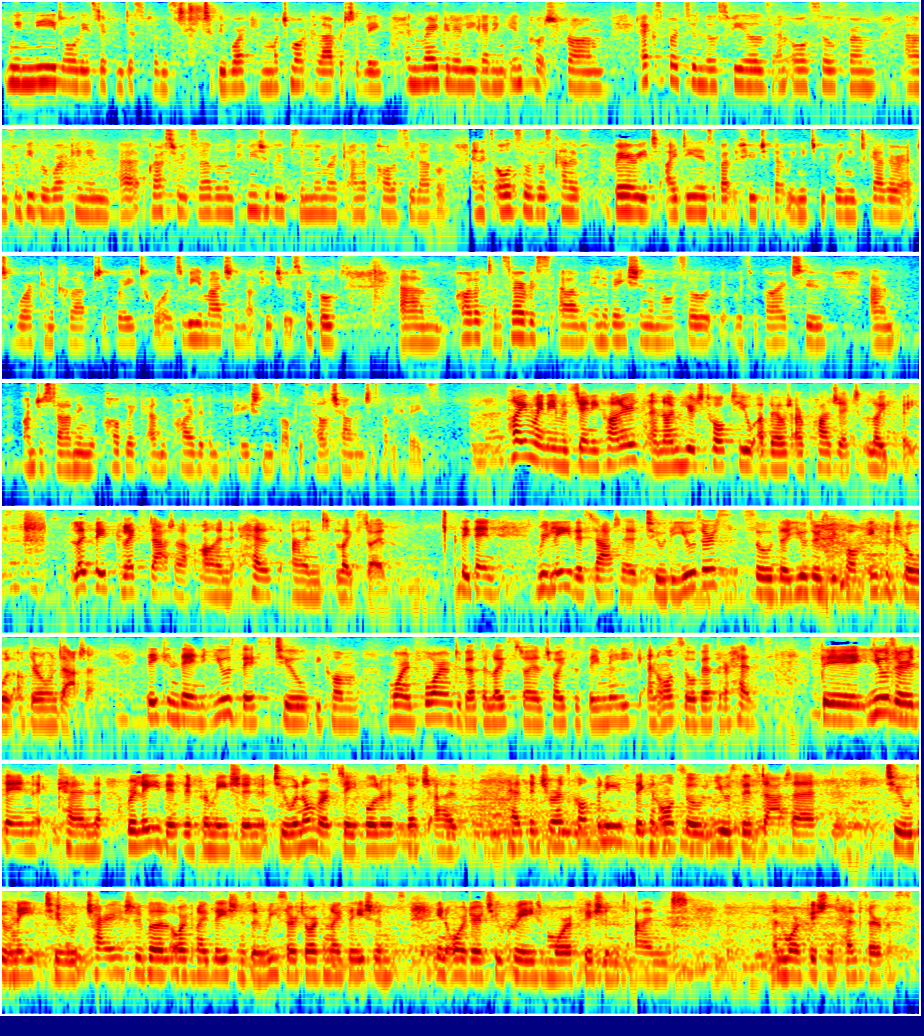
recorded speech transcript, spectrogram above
we need all these different disciplines to, to, be working much more collaboratively and regularly getting input from experts in those fields and also from, um, from people working in uh, grassroots level and community groups in Limerick and at policy level. And it's also those kind of varied ideas about the future that we need to be bringing together and to work in a collaborative way towards reimagining our futures for both um, product and service um, innovation and also with regard to um, understanding the public and the private implications of this health challenges that we face. Hi, my name is Jenny Connors and I'm here to talk to you about our project LifeBase. LifeBase collects data on health and lifestyle. They then relay this data to the users so the users become in control of their own data. They can then use this to become more informed about the lifestyle choices they make and also about their health. The user then can relay this information to a number of stakeholders such as health insurance companies. They can also use this data to donate to charitable organisations and research organisations in order to create a more efficient and, and a more efficient health service.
